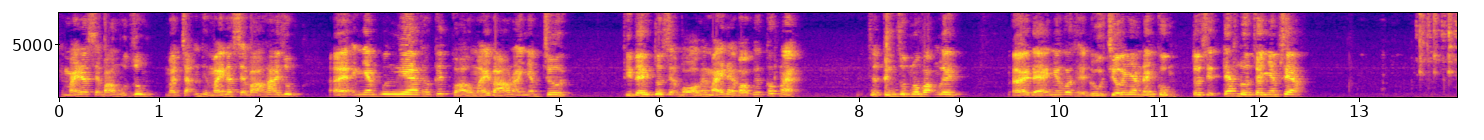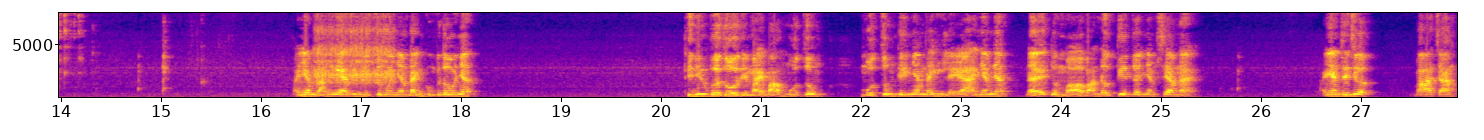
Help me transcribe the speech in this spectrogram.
thì máy nó sẽ báo một dung, mà chẵn thì máy nó sẽ báo hai dung. Đấy, anh em cứ nghe theo kết quả của máy báo là anh em chơi thì đây tôi sẽ bỏ cái máy này vào cái cốc này cho tiếng rung nó vọng lên đấy để anh em có thể đối chiếu anh em đánh cùng tôi sẽ test luôn cho anh em xem anh em lắng nghe cái nhịp rung anh em đánh cùng với tôi nhé thì như vừa rồi thì máy báo một rung một rung thì anh em đánh lẻ anh em nhé đấy tôi mở ván đầu tiên cho anh em xem này anh em thấy chưa ba trắng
